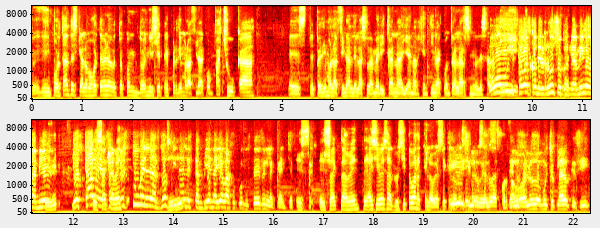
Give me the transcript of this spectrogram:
importante es que a lo mejor también me tocó en 2007, perdimos la final con Pachuca, este, pedimos la final de la Sudamericana allá en Argentina contra el Arsenal de Sarandí. Uy, estabas con el ruso, con mi amigo Daniel. yo estaba, exactamente. yo estuve en las dos finales también allá abajo con ustedes en la cancha. exactamente. Ahí si ves al rusito, bueno, que lo ves, sé que lo ves, lo, saludas, por Te lo saludo mucho, claro que sí.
